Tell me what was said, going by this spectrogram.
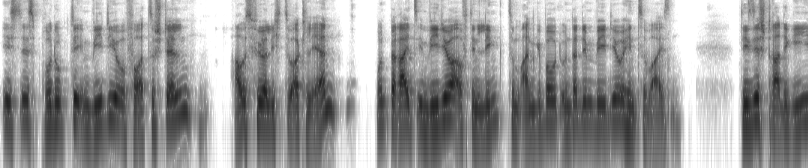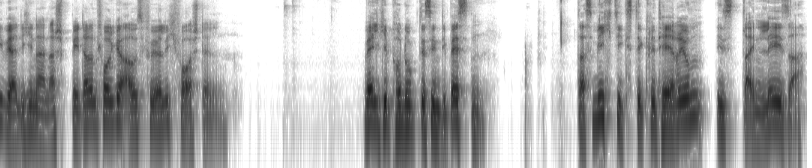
ist es, Produkte im Video vorzustellen, ausführlich zu erklären und bereits im Video auf den Link zum Angebot unter dem Video hinzuweisen. Diese Strategie werde ich in einer späteren Folge ausführlich vorstellen. Welche Produkte sind die besten? Das wichtigste Kriterium ist dein Leser.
